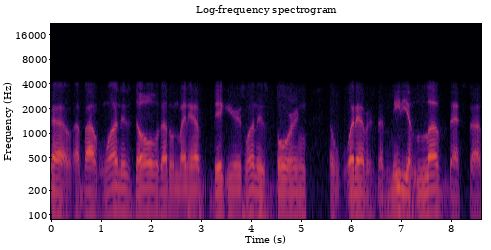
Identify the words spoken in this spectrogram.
uh, about one is dull, the other one might have big ears, one is boring, or whatever. The media loved that stuff,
